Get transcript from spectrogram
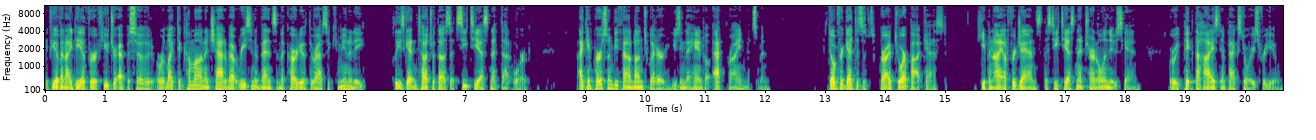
If you have an idea for a future episode or would like to come on and chat about recent events in the cardiothoracic community, please get in touch with us at ctsnet.org. I can personally be found on Twitter using the handle at Brian Mitzman. Don't forget to subscribe to our podcast. Keep an eye out for JANS, the CTSNet Journal and News Scan, where we pick the highest impact stories for you.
